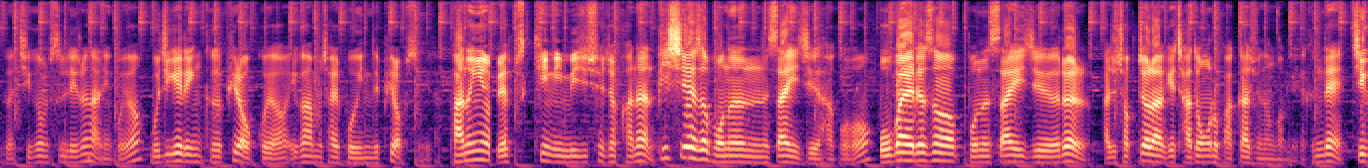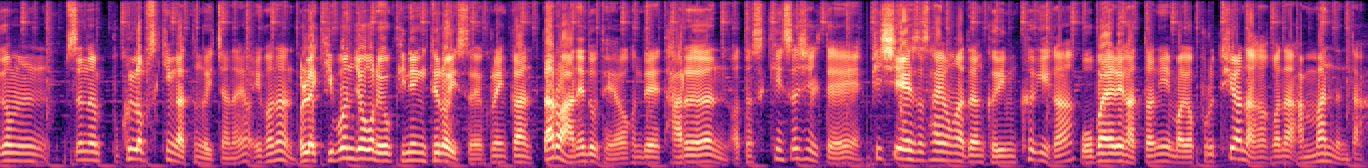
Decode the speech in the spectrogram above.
이거 지금 쓸 일은 아니고요. 무지개 링크 필요 없고요. 이거 하면 잘 보이는데 필요 없습니다. 반응형 웹스킨 이미지 최적화는 PC에서 보는 사이즈 사이즈하고 모바일에서 보는 사이즈를 아주 적절하게 자동으로 바꿔주는 겁니다. 근데 지금 쓰는 북클럽 스킨 같은 거 있잖아요. 이거는 원래 기본적으로 이 기능이 들어 있어요. 그러니까 따로 안 해도 돼요. 근데 다른 어떤 스킨 쓰실 때 PC에서 사용하던 그림 크기가 모바일에 갔더니 막 옆으로 튀어나가거나 안 맞는다.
